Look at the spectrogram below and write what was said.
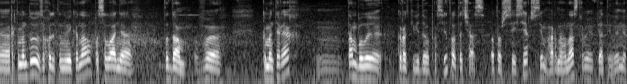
е, рекомендую заходити на мій канал. Посилання додам в коментарях. Там були короткі відео про світло та час. Отож, сей Серж, всім гарного настрою, п'ятий вимір.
